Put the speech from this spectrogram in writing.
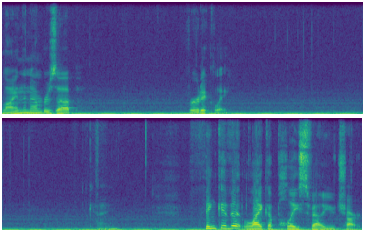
line the numbers up vertically. Okay. Think of it like a place value chart.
